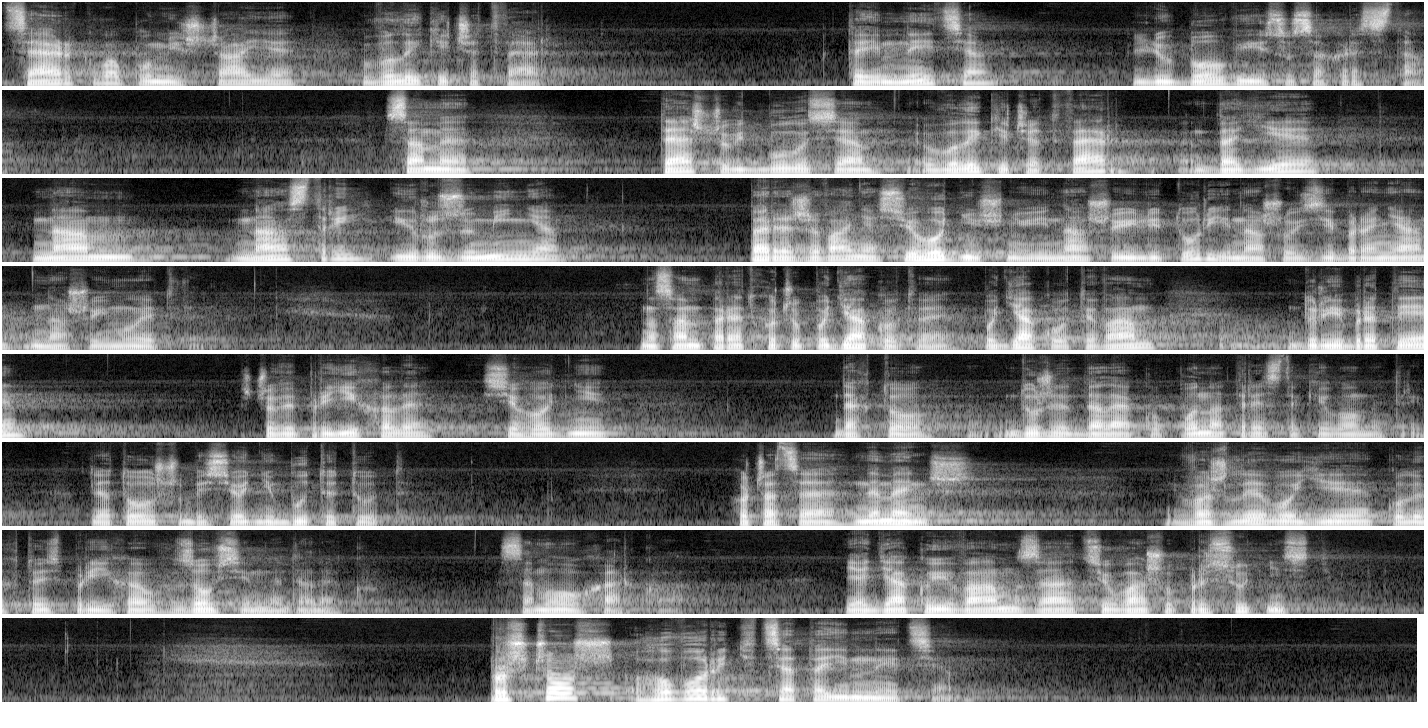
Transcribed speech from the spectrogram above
церква поміщає в Великий Четвер. Таємниця любові Ісуса Христа. Саме те, що відбулося в Великий Четвер, дає нам настрій і розуміння переживання сьогоднішньої нашої літургії, нашого зібрання, нашої молитви. Насамперед хочу подякувати, подякувати вам, дорогі брати, що ви приїхали сьогодні, дехто дуже далеко, понад 300 кілометрів, для того, щоб сьогодні бути тут. Хоча це не менш важливо є, коли хтось приїхав зовсім недалеко, самого Харкова. Я дякую вам за цю вашу присутність. Про що ж говорить ця таємниця?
